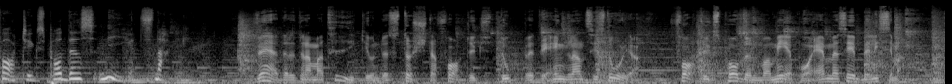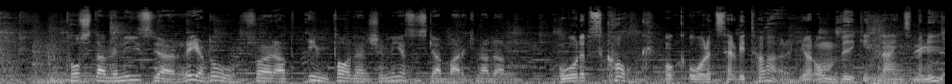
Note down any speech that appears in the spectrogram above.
Fartygspoddens nyhetssnack. Väderdramatik under största fartygsdopet i Englands historia. Fartygspodden var med på MSC Bellissima. Costa Venezia redo för att inta den kinesiska marknaden. Årets kock och årets servitör gör om Viking Lines menyer.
